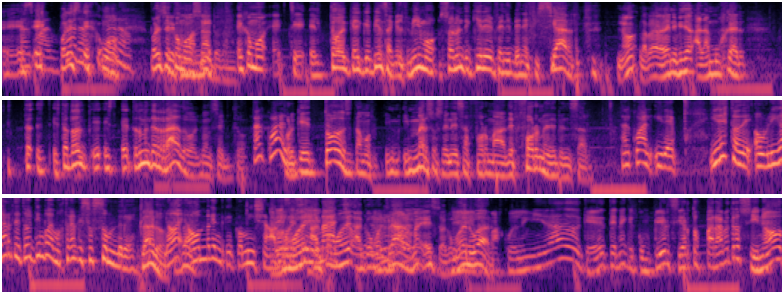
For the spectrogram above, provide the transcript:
es, es- por eso claro, es como, claro. por eso Sí, es es como mandato también. es como eh, sí, el, todo aquel que piensa que el feminismo solamente quiere bene- beneficiar, ¿no? La palabra beneficiar a la mujer. Está, está todo- es- es totalmente errado el concepto. Tal cual. Porque todos estamos in- inmersos en esa forma deforme de pensar. Tal cual. Y de, y de esto de obligarte todo el tiempo a demostrar que sos hombre. Claro, ¿no? claro. Hombre entre comillas. Acomodé, sí, sí. acomodé, macho, claro, eso, acomodé Eh, lugar. Masculinidad que tiene que cumplir ciertos parámetros, si no,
